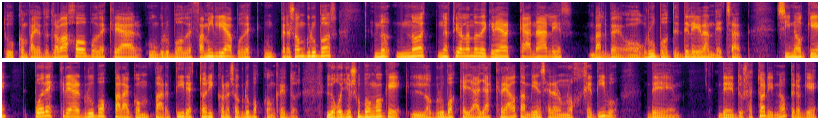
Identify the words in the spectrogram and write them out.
tus compañeros de trabajo, puedes crear un grupo de familia, puedes, pero son grupos, no, no, no estoy hablando de crear canales o grupos de Telegram de chat, sino que puedes crear grupos para compartir stories con esos grupos concretos. Luego yo supongo que los grupos que ya hayas creado también serán un objetivo de, tus stories, ¿no? Pero que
